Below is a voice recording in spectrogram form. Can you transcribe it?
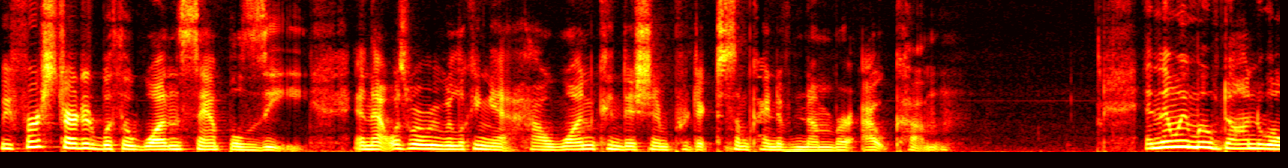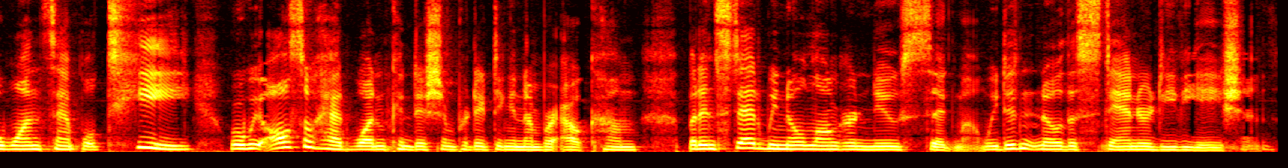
We first started with a one sample Z, and that was where we were looking at how one condition predicts some kind of number outcome. And then we moved on to a one sample T where we also had one condition predicting a number outcome, but instead we no longer knew sigma. We didn't know the standard deviation.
